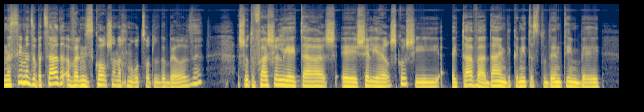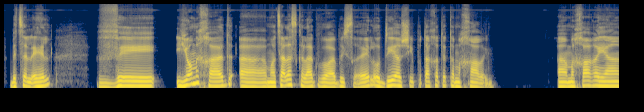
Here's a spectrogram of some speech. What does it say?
נשים את זה בצד, אבל נזכור שאנחנו רוצות לדבר על זה. השותפה שלי הייתה שלי הרשקו, שהיא הייתה ועדיין דיקנית הסטודנטים בצלאל, ויום אחד המועצה להשכלה גבוהה בישראל הודיעה שהיא פותחת את המח"רים. המח"ר היה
